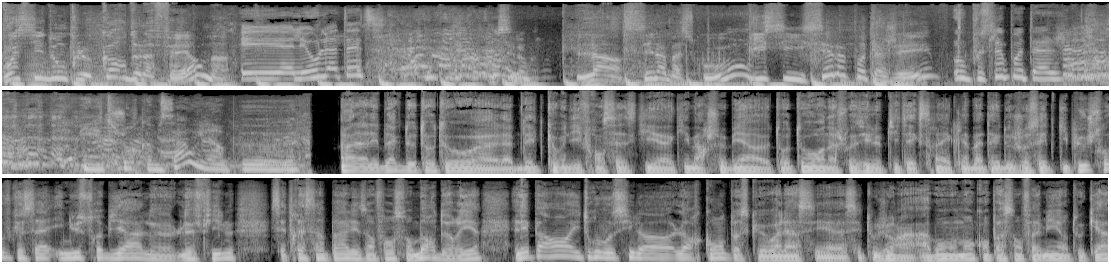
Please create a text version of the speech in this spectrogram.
Voici donc le corps de la ferme. Et elle est où la tête? Là, c'est la basse-cour. Ici, c'est le potager. Où pousse le potage? Il est toujours comme ça ou il est un peu... Voilà, les blagues de Toto, euh, la petite comédie française qui, euh, qui marche bien. Euh, Toto, on a choisi le petit extrait avec la bataille de chaussettes qui pue. Je trouve que ça illustre bien le, le film. C'est très sympa, les enfants sont morts de rire. Les parents, ils trouvent aussi leur, leur compte parce que voilà, c'est toujours un, bon moment qu'on passe en famille en tout cas.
